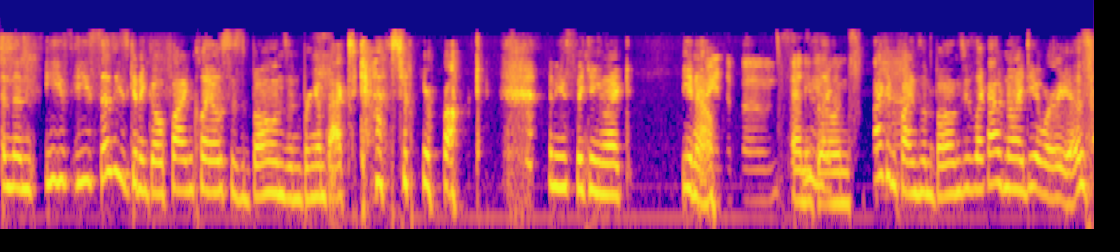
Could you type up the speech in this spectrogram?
And then he he says he's gonna go find Cleos's bones and bring them back to Casterly Rock. And he's thinking like, you know, bones. Any He's like, bones? I can find some bones. He's like, I have no idea where he is.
